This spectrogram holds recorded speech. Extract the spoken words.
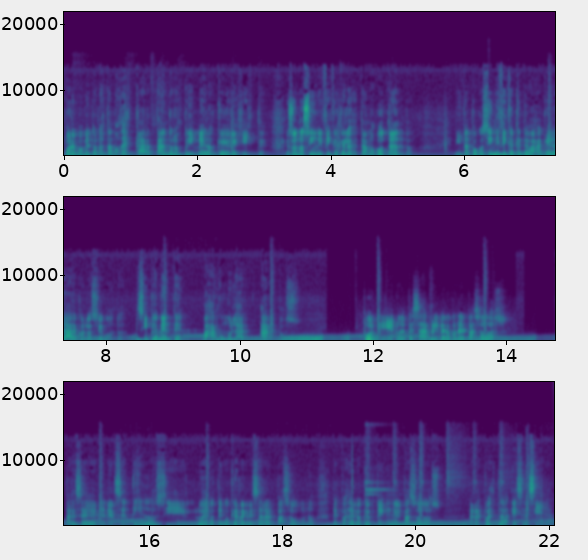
Por el momento no estamos descartando los primeros que elegiste. Eso no significa que los estamos votando. Ni tampoco significa que te vas a quedar con los segundos. Simplemente vas a acumular ambos. ¿Por qué no empezar primero con el paso 2? Parece tener sentido si luego tengo que regresar al paso 1 después de lo que obtenga en el paso 2 la respuesta es sencilla,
